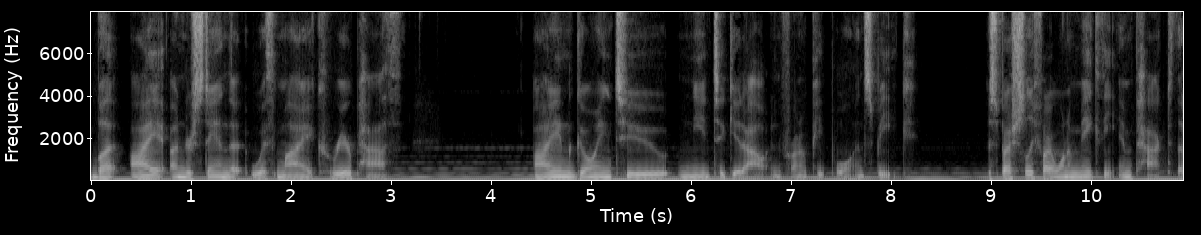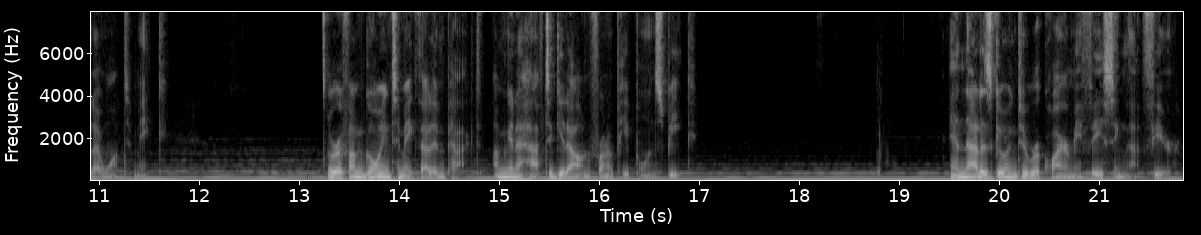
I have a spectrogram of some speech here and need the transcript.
But I understand that with my career path, I am going to need to get out in front of people and speak, especially if I want to make the impact that I want to make. Or if I'm going to make that impact, I'm going to have to get out in front of people and speak. And that is going to require me facing that fear.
